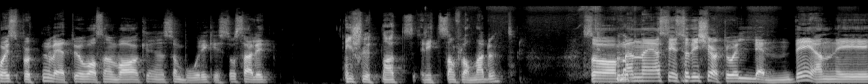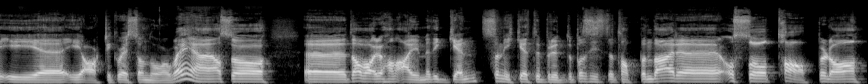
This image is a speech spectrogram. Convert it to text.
Og i spurten vet vi jo hva som, hva som bor i Kristoff, særlig i slutten av et ritt som Flandern rundt. Så, men jeg syns de kjørte jo elendig igjen i, i, i, Arctic Race of Norway. Eh, altså, eh, da var jo han Aymed Gent som gikk etter bruddet på siste etappen der, og så taper da Eh,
